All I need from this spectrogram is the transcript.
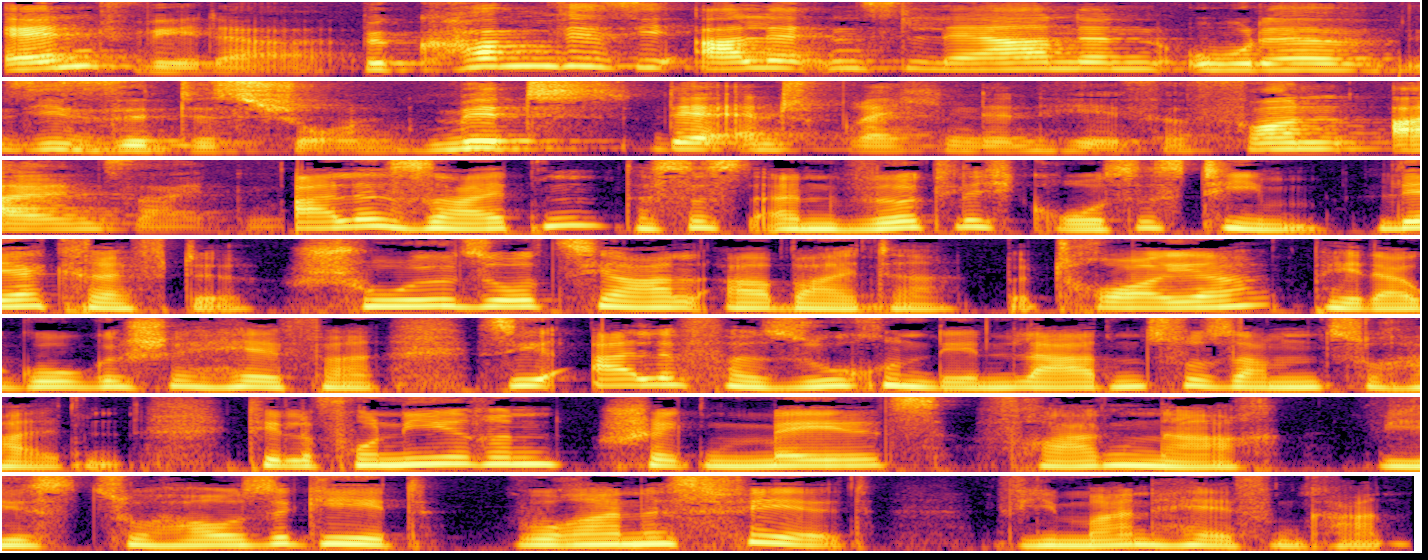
entweder bekommen wir sie alle ins Lernen oder sie sind es schon mit der entsprechenden Hilfe von allen Seiten. Alle Seiten, das ist ein wirklich großes Team. Lehrkräfte, Schulsozialarbeiter, Betreuer, pädagogische Helfer. Sie alle versuchen, den Laden zusammenzuhalten. Telefonieren, schicken Mails, fragen nach, wie es zu Hause geht, woran es fehlt, wie man helfen kann.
